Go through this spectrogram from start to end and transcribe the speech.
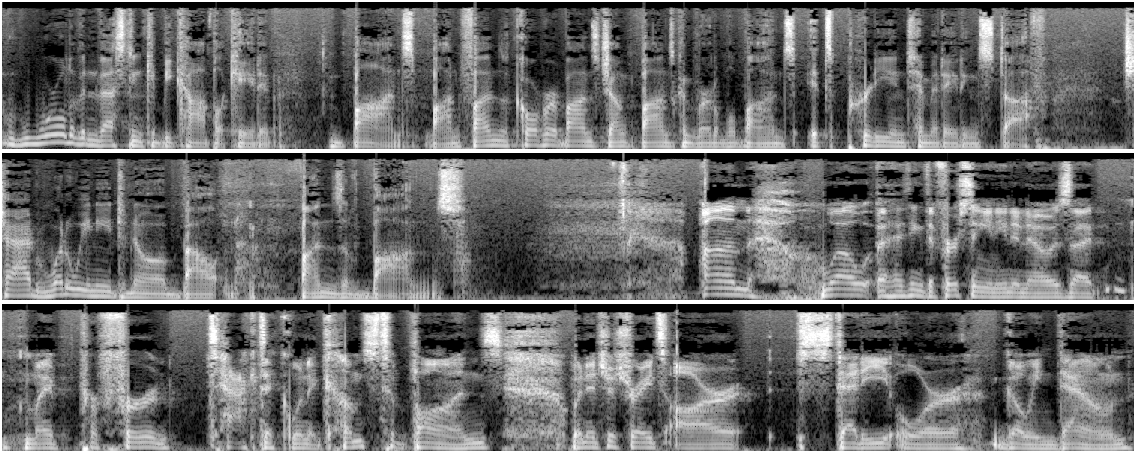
World of investing can be complicated. Bonds, bond funds, corporate bonds, junk bonds, convertible bonds. It's pretty intimidating stuff. Chad, what do we need to know about funds of bonds? Um, well, I think the first thing you need to know is that my preferred tactic when it comes to bonds, when interest rates are steady or going down,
